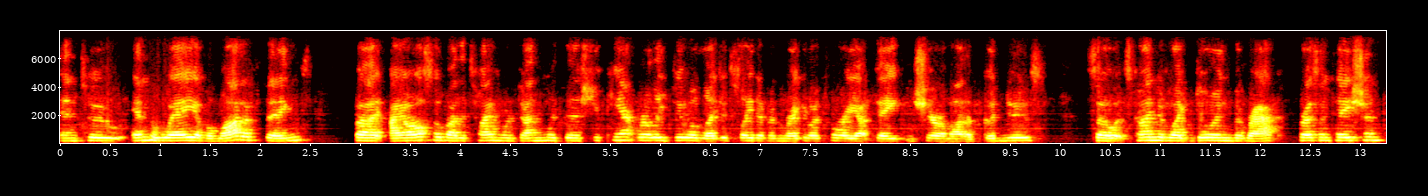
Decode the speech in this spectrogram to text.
into in the way of a lot of things. But I also, by the time we're done with this, you can't really do a legislative and regulatory update and share a lot of good news. So it's kind of like doing the RAC presentation.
